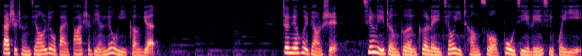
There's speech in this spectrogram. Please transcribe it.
大市成交六百八十点六亿港元。证监会表示，清理整顿各类交易场所部际联席会议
